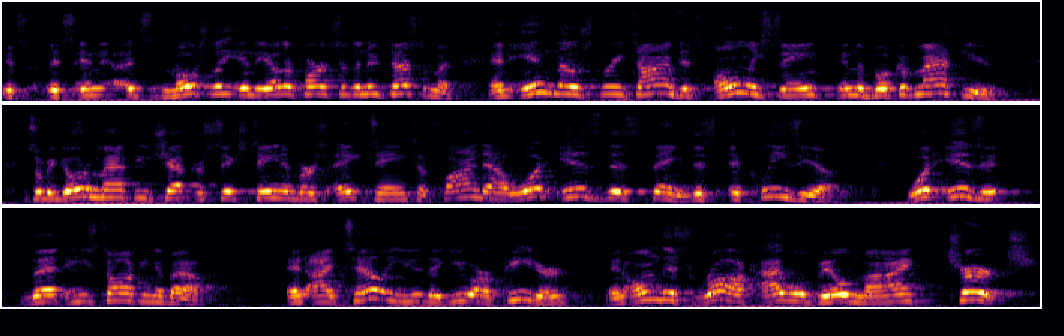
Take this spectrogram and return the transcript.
It's, it's, in, it's mostly in the other parts of the New Testament. And in those three times, it's only seen in the book of Matthew. So we go to Matthew chapter 16 and verse 18 to find out what is this thing, this ecclesia. What is it that he's talking about? And I tell you that you are Peter, and on this rock I will build my church.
